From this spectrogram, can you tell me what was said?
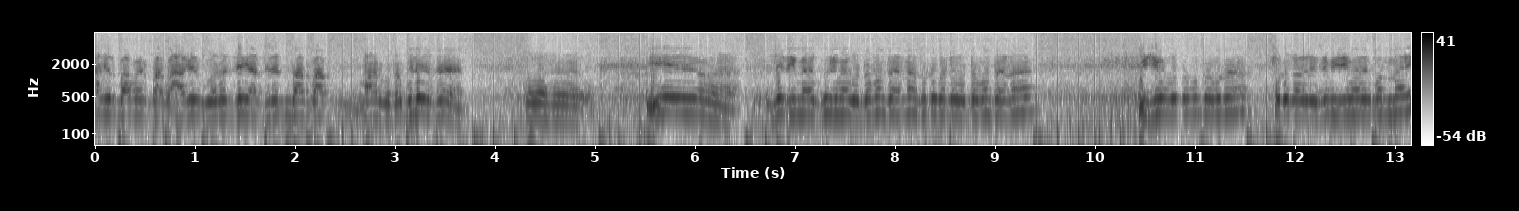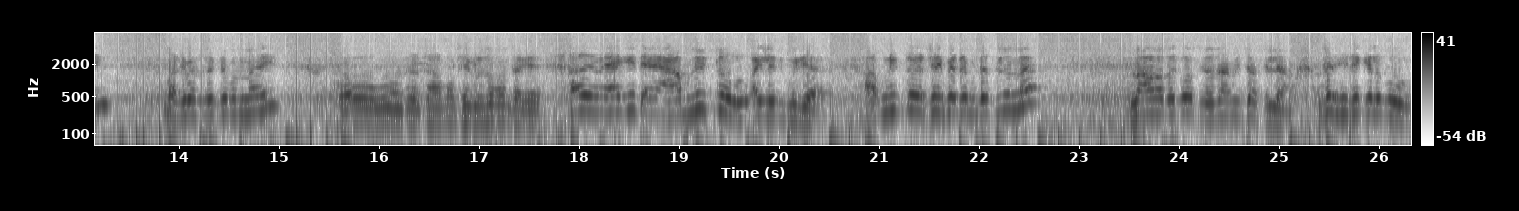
আগের বাবার বাবা আগের ঘরে যে আসছিলেন বাপ বাপ মার কথা ভুলে গেছেন হ্যাঁ। বাবা, জেঠিমা খুড়িমা কথা মন থাকে না ছোটকালে কথা মন থাকে না? পিসিমা কথা মন থাকব না? ছোটকালে দেখছে পিসিমারে মন নাই? মাসিমারে দেখতে মন নাই? থাকে। আপনি তো আইলেন আপনি তো সেই পেটের মধ্যে ছিলেন না? না আলাদা করছিলেন আমি তো ছিলাম। হিটে গেলে কো?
